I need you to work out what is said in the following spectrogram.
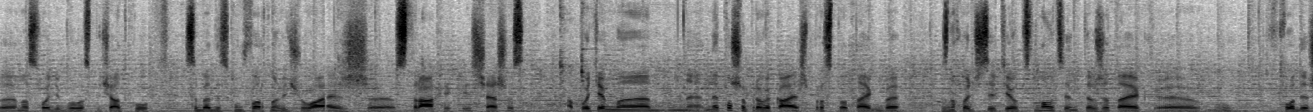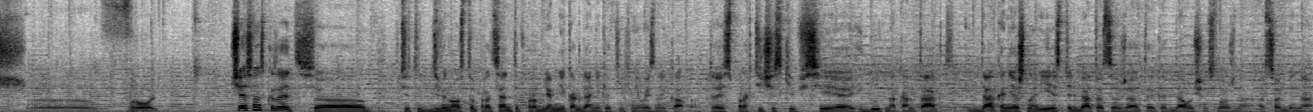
е, на сході було спочатку себе дискомфортно відчуваєш, е, страх якийсь, ще щось. А потім е, не, то, що привикаєш, просто так якби знаходишся в тій обстановці, ти вже так як ну, входиш в роль. Честно сказать, э, где-то 90% проблем никогда никаких не возникало. То есть практически все идут на контакт. Да, конечно, есть ребята зажатые, когда очень сложно, особенно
